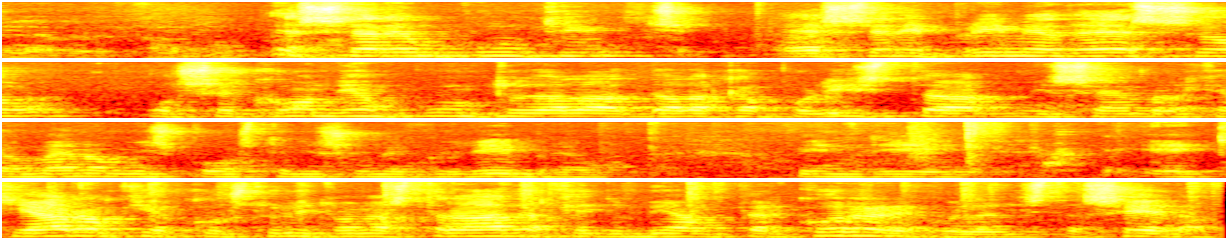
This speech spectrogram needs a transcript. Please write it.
cioè un essere, un punto in, cioè, essere primi adesso o secondi a un punto dalla, dalla capolista mi sembra che a me non mi sposti nessun equilibrio quindi è chiaro che ha costruito una strada che dobbiamo percorrere quella di stasera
